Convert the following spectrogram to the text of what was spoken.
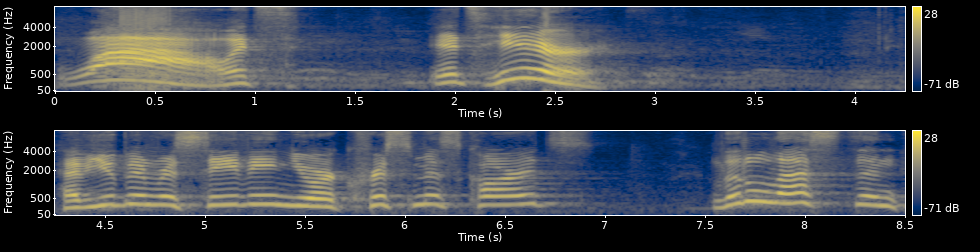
Wow, it's, it's here. Have you been receiving your Christmas cards? Little less than,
